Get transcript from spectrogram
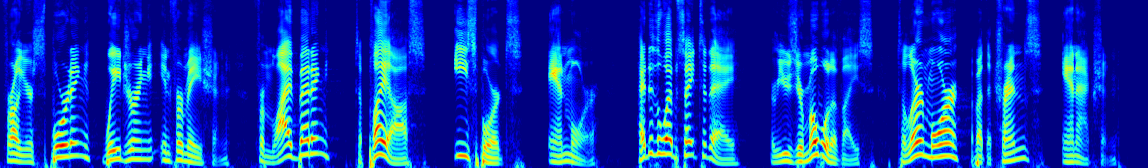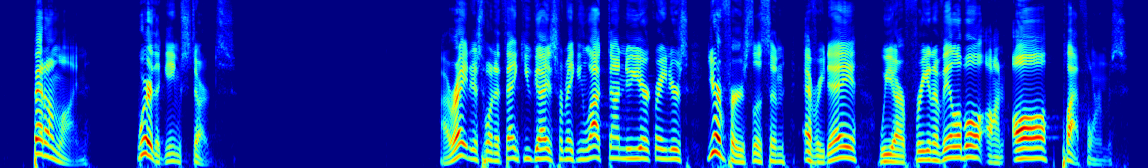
for all your sporting wagering information, from live betting to playoffs, esports, and more. Head to the website today or use your mobile device to learn more about the trends and action. BetOnline, where the game starts. All right, I just want to thank you guys for making Locked On New York Rangers your first listen every day. We are free and available on all platforms.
